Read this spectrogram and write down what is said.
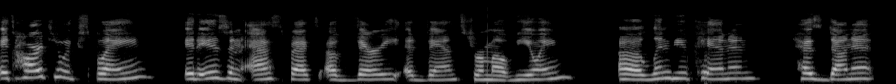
it's hard to explain it is an aspect of very advanced remote viewing. Uh, Lyn Buchanan has done it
